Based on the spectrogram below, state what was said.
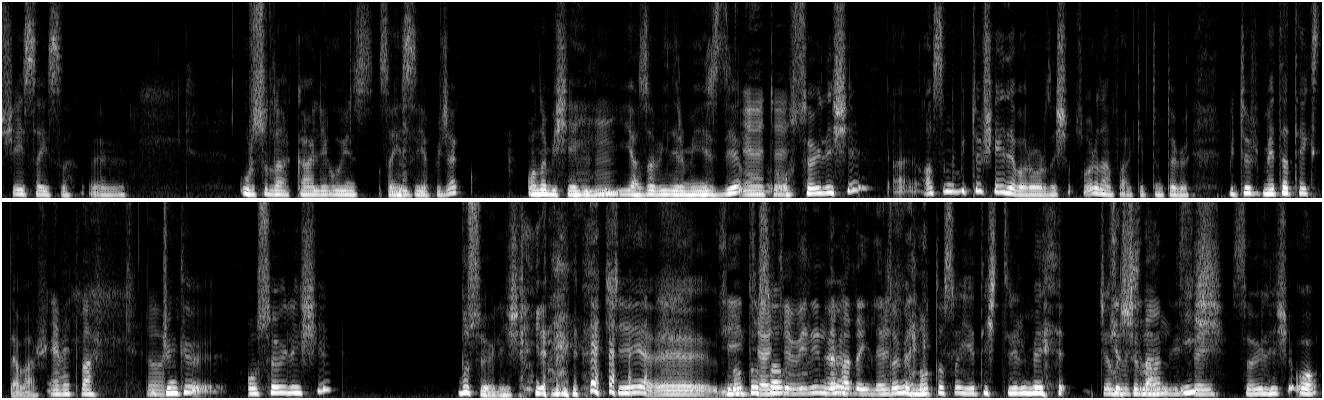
şey sayısı. E, Ursula K. Le Guin sayısı Hı. yapacak. Ona bir şey Hı hı. yazabilir miyiz diye. Evet, O evet. söyleşi aslında bir tür şey de var orada. Sonradan fark ettim tabii. Bir tür meta tekst de var. Evet var. Doğru. Çünkü o söyleşi bu söyleşi. Yani şeye e, Şeyin, Notos'a çerçevenin evet, daha da ilerisi. tabii Notos'a yetiştirilmeye çalışılan Çalışılan bir iş şey. söyleşi o.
